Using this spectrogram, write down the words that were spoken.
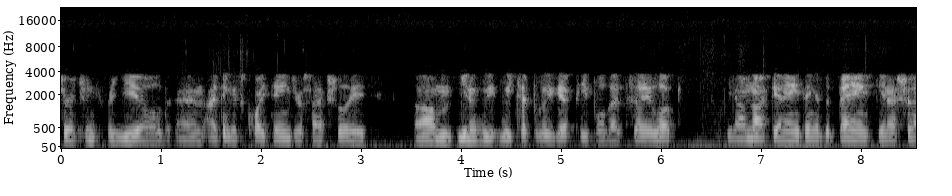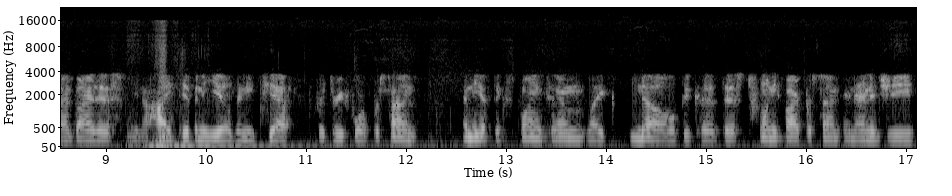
searching for yield, and I think it's quite dangerous actually um, you know, we, we typically get people that say, look, you know, I'm not getting anything at the bank. You know, should I buy this, you know, high dividend yield and ETF for three, four percent? And you have to explain to them like, no, because there's 25% in energy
